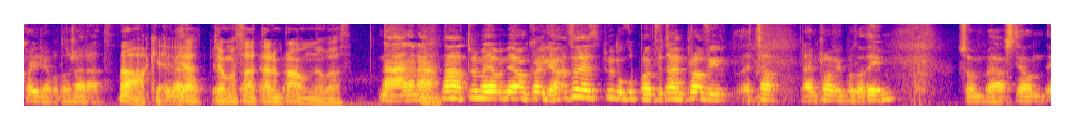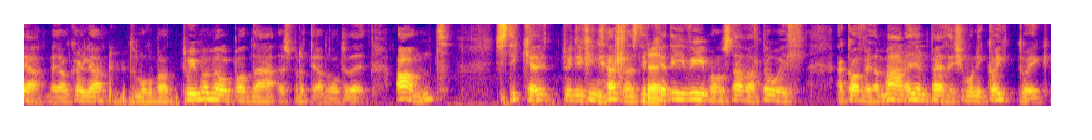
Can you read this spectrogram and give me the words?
coelio bod o'n siarad. O, oce. Dwi'n mynd Darren Brown neu beth. Na, na, na, na, dwi'n meddwl bod o'n coelio. E, dwi'n mynd gwybod, fe dra'n profi, eto, dra'n profi bod o ddim. So, mae di o'n, ia, mae o'n coelio. Dwi'n mynd gwybod, dwi'n meddwl bod na ysbrydion, fel dwi'n dweud. Ond, sticio, dwi wedi ffeindio allan, sticio di fi mewn stafell dywyll a gofyn, a ma' na un peth eisiau mwyn i goedwig,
